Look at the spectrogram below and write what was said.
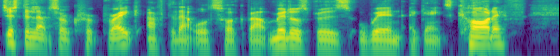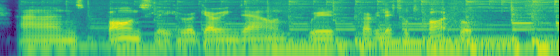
Just a lapse of quick break. After that, we'll talk about Middlesbrough's win against Cardiff and Barnsley, who are going down with very little to fight for.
